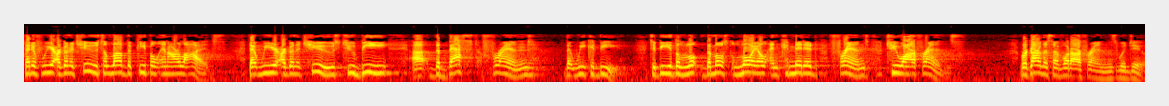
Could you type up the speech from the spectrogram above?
That if we are going to choose to love the people in our lives, that we are going to choose to be uh, the best friend that we could be to be the, lo- the most loyal and committed friend to our friends, regardless of what our friends would do.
